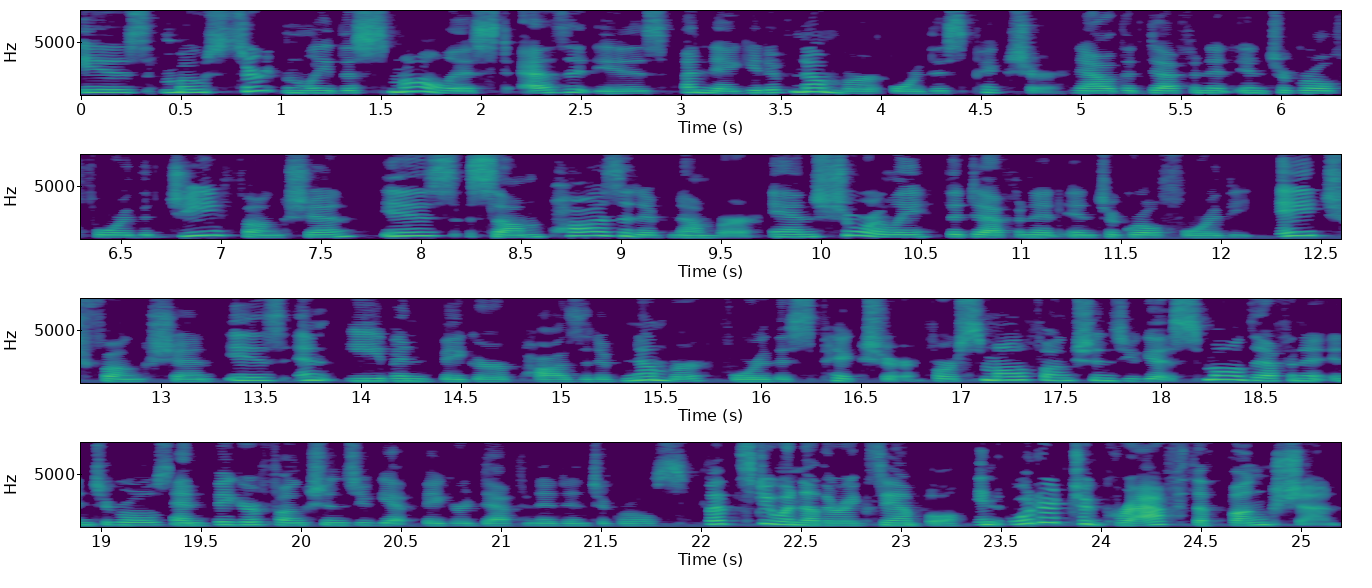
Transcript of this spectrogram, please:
is most certainly the smallest as it is a negative number for this picture. Now the definite integral for the g function is some positive number, and surely the definite integral for the h function is an even bigger positive number for this picture. For small functions, you get small definite integrals, and bigger functions, you get bigger definite integrals. Let's do another example. In order to graph the function,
